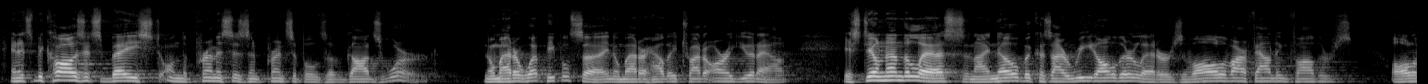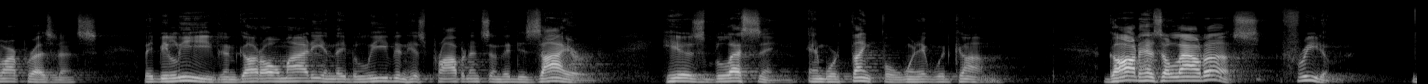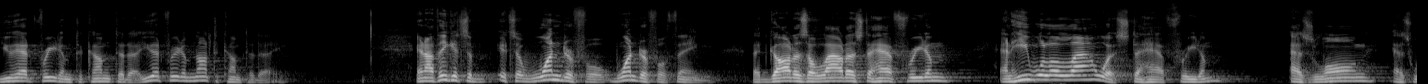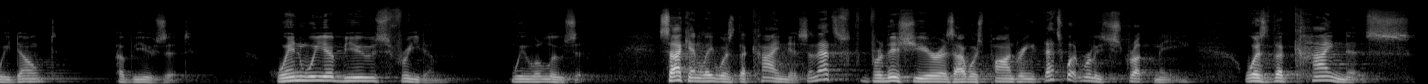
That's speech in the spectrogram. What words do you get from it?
And it's because it's based on the premises and principles of God's Word. No matter what people say, no matter how they try to argue it out, it's still nonetheless, and I know because I read all their letters of all of our founding fathers, all of our presidents, they believed in God Almighty and they believed in His providence and they desired His blessing and were thankful when it would come. God has allowed us freedom you had freedom to come today. You had freedom not to come today. And I think it's a, it's a wonderful, wonderful thing that God has allowed us to have freedom, and He will allow us to have freedom as long as we don't abuse it. When we abuse freedom, we will lose it. Secondly, was the kindness. And that's for this year, as I was pondering, that's what really struck me was the kindness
